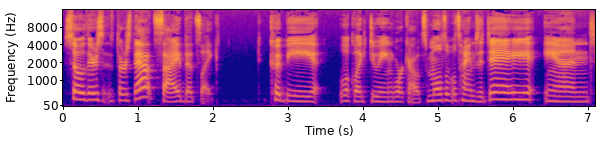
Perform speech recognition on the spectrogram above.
So there's there's that side that's like could be look like doing workouts multiple times a day and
